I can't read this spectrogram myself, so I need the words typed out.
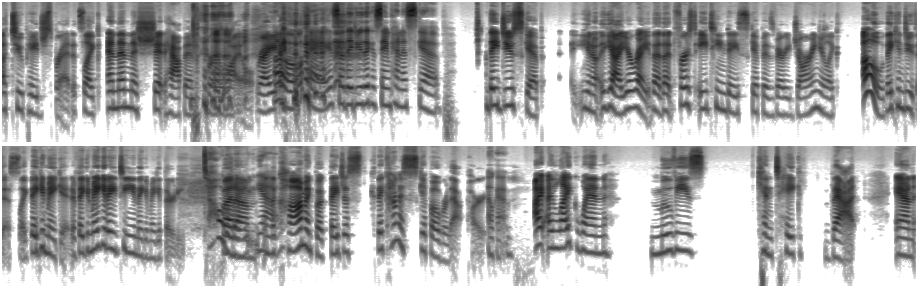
a two page spread. It's like, and then this shit happened for a while, right? oh okay. So they do the same kind of skip. They do skip. You know yeah you're right. That that first 18 day skip is very jarring. You're like oh they can do this. Like they can make it. If they can make it 18 they can make it 30 totally. but um yeah in the comic book they just they kind of skip over that part. Okay. I, I like when movies can take that and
